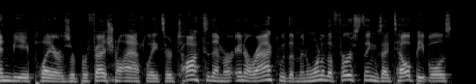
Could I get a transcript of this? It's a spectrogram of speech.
NBA players or professional athletes or talk to them or interact with them. And one of the first things I tell people is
